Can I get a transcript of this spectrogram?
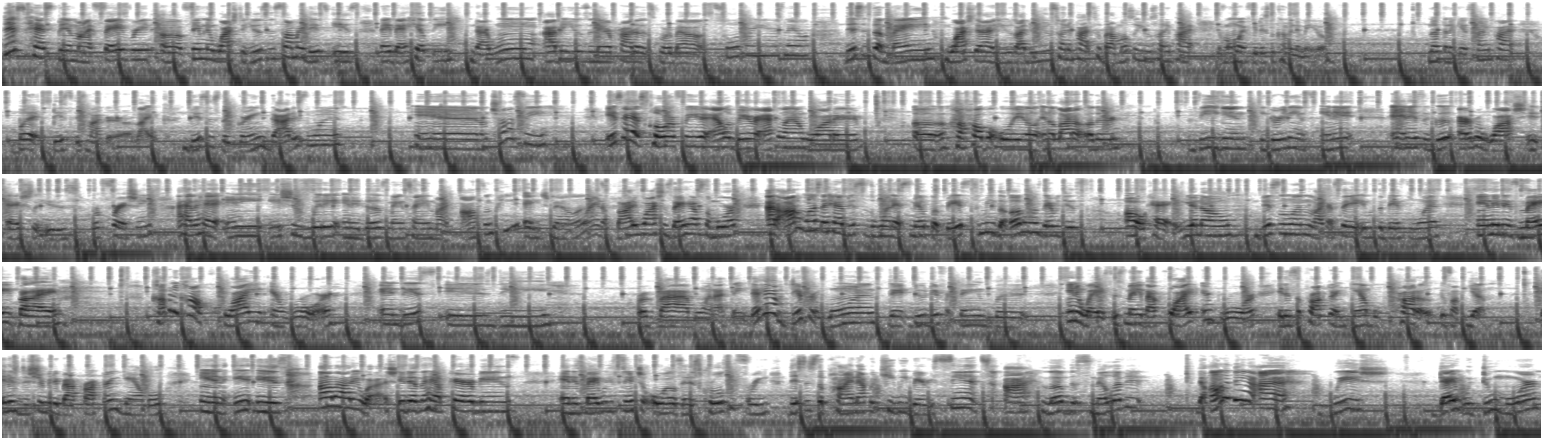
This has been my favorite uh, feminine wash to use this summer. This is by Healthy Womb. I've been using their products for about two or three years now. This is the main wash that I use. I do use Honey Pot too, but I mostly use Honey Pot if I'm waiting for this to come in the mail nothing against honey pot but this is my girl. Like this is the green goddess one. And i'm trying to see it has chlorophyll aloe vera alkaline water uh jojoba oil and a lot of other vegan ingredients in it. And it's a good herbal wash. It actually is refreshing. I haven't had any issues with it and it does maintain my awesome ph balance. Brand of body washes. They have some more. Out of all the ones they have this is the one that smelled the best. To me the other ones they were just okay you know this one like i said it was the best one and it is made by a company called quiet and roar and this is the revive one i think they have different ones that do different things but anyways it's made by quiet and roar it is a procter and gamble product if i'm yeah it is distributed by procter and gamble and it is a body wash it doesn't have parabens and it's made with essential oils and it's cruelty free. This is the pineapple kiwi berry scent. I love the smell of it. The only thing I wish they would do more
